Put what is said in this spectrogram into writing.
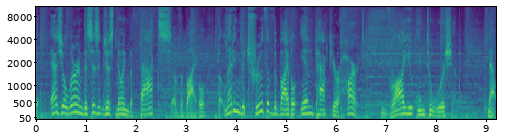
But as you'll learn, this isn't just knowing the facts of the Bible, but letting the truth of the Bible impact your heart and draw you into worship. Now,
